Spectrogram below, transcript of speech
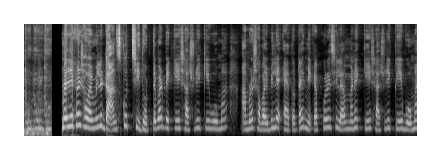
dum dum dum. আমরা যেখানে সবাই মিলে ডান্স করছি, ধরতে পারবে কে শাশুড়ি, কে বৌমা? আমরা সবাই মিলে এতটাই মেকআপ করেছিলাম মানে কে শাশুড়ি, কে বৌমা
